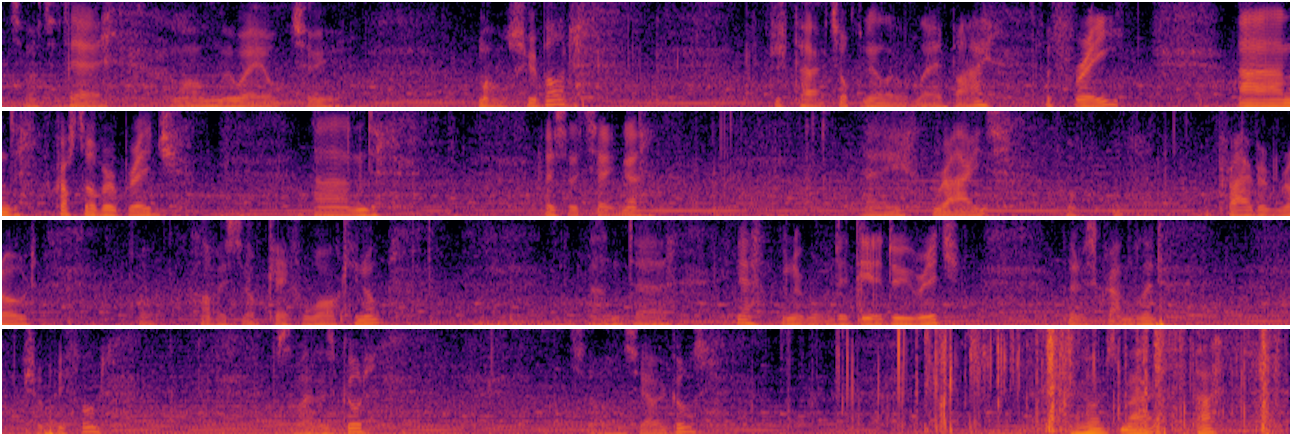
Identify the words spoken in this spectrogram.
So today, I'm on my way up to Moel Siabod. Just parked up in a little lay-by for free, and crossed over a bridge, and basically taking a, a right up a private road. But obviously okay for walking up. And uh, yeah I'm to go up to Daear Ddu Ridge. Bit of scrambling. Should be fun. The weather's good. So we'll see how it goes. It's marked path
